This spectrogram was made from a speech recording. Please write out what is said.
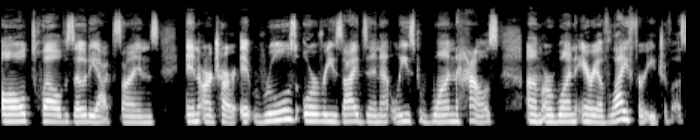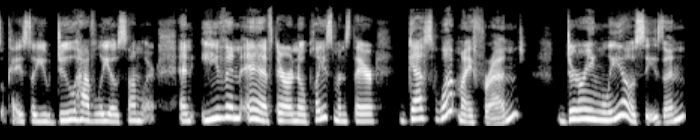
all 12 zodiac signs in our chart. It rules or resides in at least one house um, or one area of life for each of us. Okay. So you do have Leo somewhere. And even if there are no placements there, guess what, my friend? during Leo season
